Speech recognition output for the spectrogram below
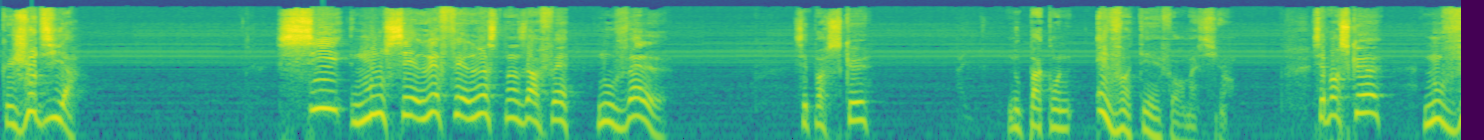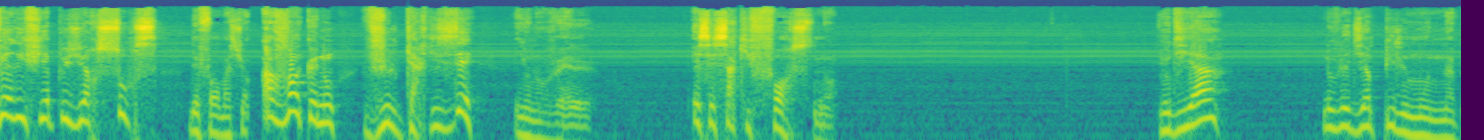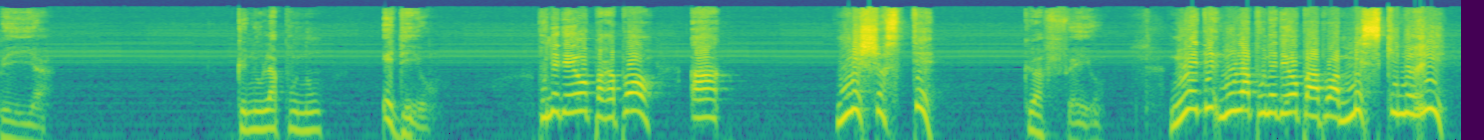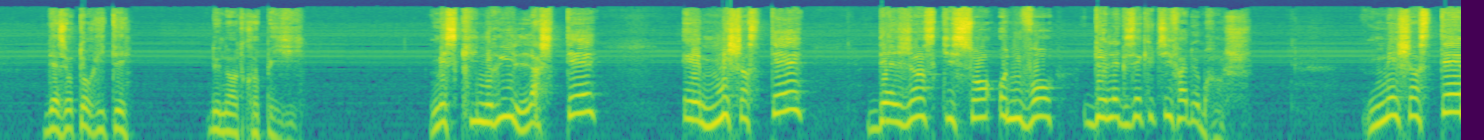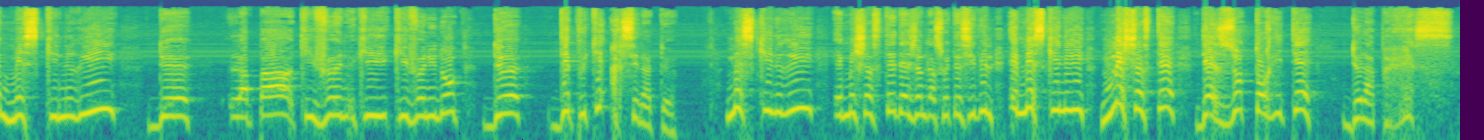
que je dis si nous ces références dans affaires nouvelles, c'est parce que nous pas qu'on inventé information. C'est parce que nous vérifions plusieurs sources d'informations avant que nous vulgariser une nouvelle. Et c'est ça qui force nous. Je dis, ah, nous voulons dire pays. ah, Que nous là pour nous aider. oh. Pour nous aider oh, par rapport à méchanceté que a fait. Nous, aider, nous là pour nous aider oh, par rapport à mesquinerie des autorités de notre pays. Mesquinerie, lâcheté et méchanceté des gens qui sont au niveau de l'exécutif à deux branches. Méchanceté, mesquinerie de la part qui veut, qui, qui venue donc de députés et sénateurs. Mesquinerie et méchanceté des gens de la société civile et mesquinerie, méchanceté des autorités de la presse.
